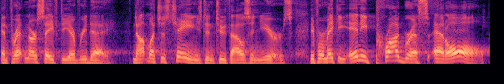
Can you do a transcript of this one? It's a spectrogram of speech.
and threaten our safety every day. Not much has changed in 2,000 years. If we're making any progress at all,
